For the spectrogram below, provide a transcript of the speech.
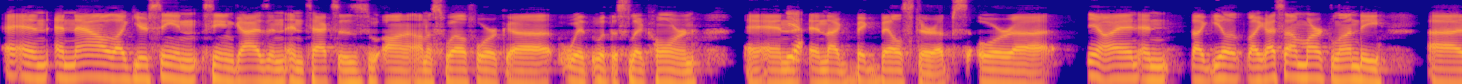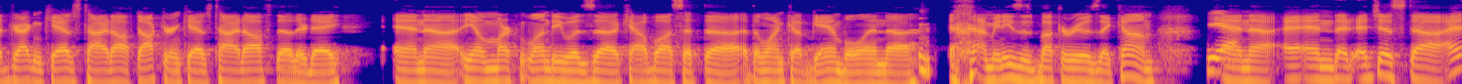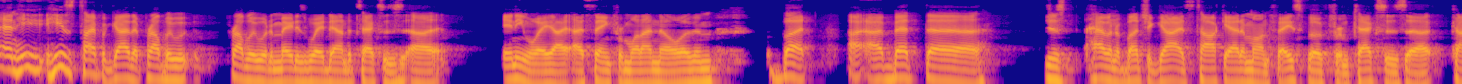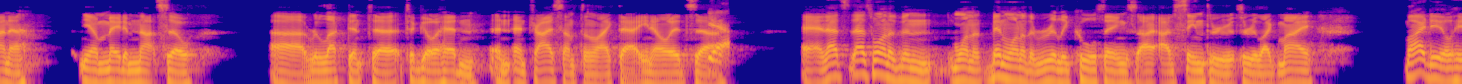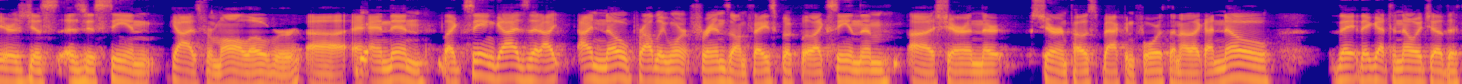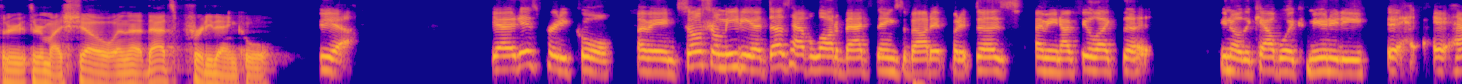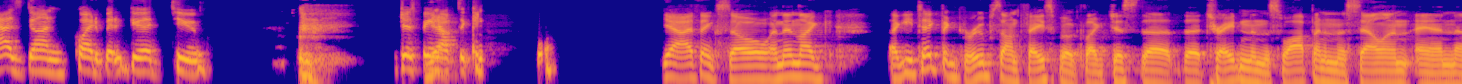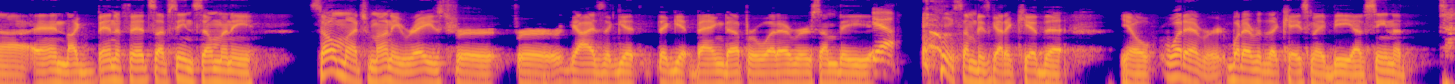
and and now like you're seeing seeing guys in, in Texas on on a swell fork uh, with with a slick horn and yeah. and like big bell stirrups or uh, you know and and like you like I saw Mark Lundy uh, dragging calves tied off, doctor and calves tied off the other day and uh, you know Mark Lundy was uh, cow boss at the at the Wine Cup Gamble, and uh, I mean he's as buckaroo as they come. Yeah, and uh, and it, just uh, and, and, he he's the type of guy that probably w- probably would have made his way down to Texas uh, anyway. I, I, think from what I know of him, but I, I bet just having a bunch of guys talk at him on Facebook from Texas kind of you know made him not so uh, reluctant to to go ahead and, and, and try something like that. You know, it's uh, yeah. And that's that's one of been one of been one of the really cool things I, I've seen through through like my my deal here is just is just seeing guys from all over, uh, yeah. and then like seeing guys that I I know probably weren't friends on Facebook, but like seeing them uh, sharing their sharing posts back and forth, and I like I know they they got to know each other through through my show, and that that's pretty dang cool. Yeah. Yeah, it is pretty cool. I mean, social media does have a lot of bad things about it, but it does. I mean, I feel like the, you know, the cowboy community, it, it has done quite a bit of good too. Just being yeah. able to connect. Yeah, I think so. And then like, like you take the groups on Facebook, like just the the trading and the swapping and the selling and uh, and like benefits. I've seen so many so much money raised for for guys that get that get banged up or whatever. Somebody yeah, somebody's got a kid that you know whatever whatever the case may be. I've seen a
